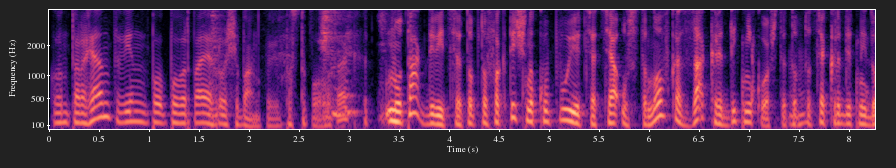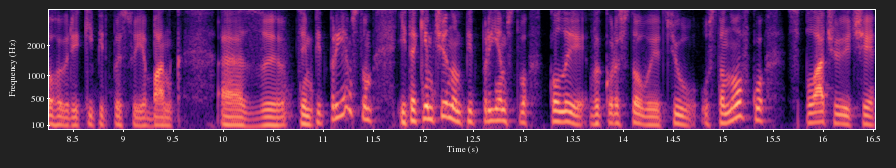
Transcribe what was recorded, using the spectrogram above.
контрагент він повертає гроші банкові поступово, так? Ну так, дивіться, тобто фактично купується ця установка за кредитні кошти. Тобто це кредитний договір, який підписує банк е, цим підприємством. І таким чином підприємство, коли використовує цю установку, сплачуючи.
